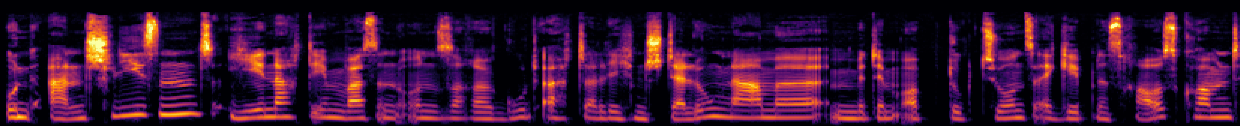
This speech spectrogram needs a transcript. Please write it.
Und anschließend, je nachdem, was in unserer gutachterlichen Stellungnahme mit dem Obduktionsergebnis rauskommt,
